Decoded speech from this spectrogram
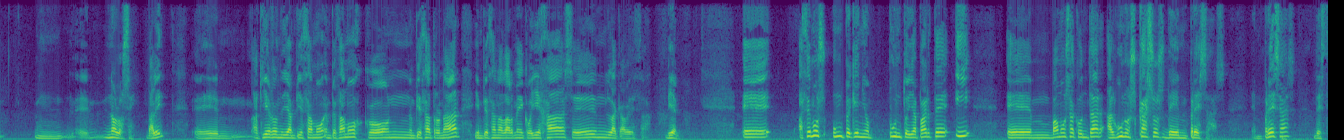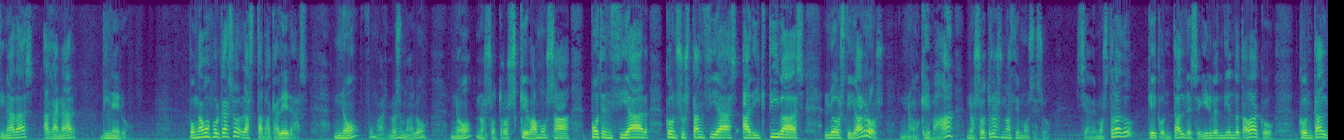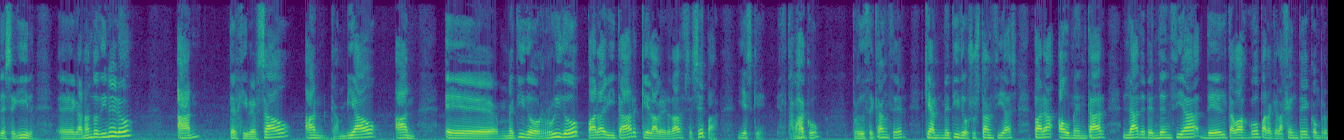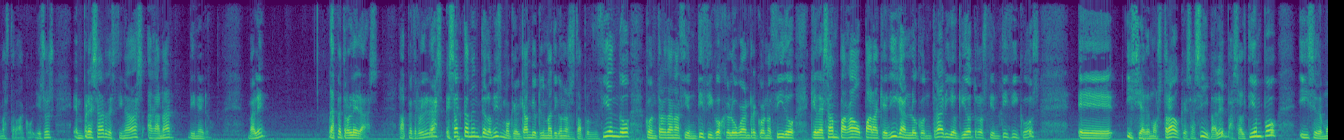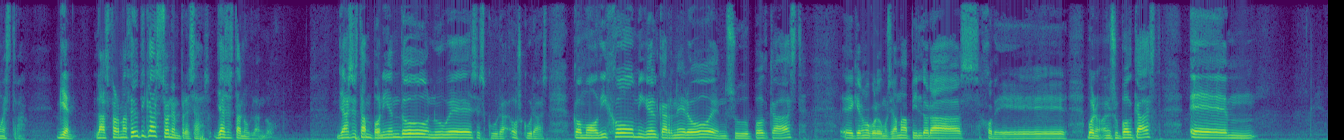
no lo sé, ¿vale? Aquí es donde ya empezamos, empezamos con, empieza a tronar y empiezan a darme collejas en la cabeza. Bien, hacemos un pequeño punto y aparte y vamos a contar algunos casos de empresas. Empresas destinadas a ganar dinero. Pongamos por caso las tabacaleras. No, fumar no es malo. No, nosotros que vamos a potenciar con sustancias adictivas los cigarros. No, que va, nosotros no hacemos eso. Se ha demostrado que con tal de seguir vendiendo tabaco, con tal de seguir eh, ganando dinero, han tergiversado, han cambiado, han eh, metido ruido para evitar que la verdad se sepa. Y es que el tabaco produce cáncer, que han metido sustancias para aumentar la dependencia del tabaco para que la gente compre más tabaco. Y eso es empresas destinadas a ganar dinero. ¿Vale? Las petroleras. Las petroleras exactamente lo mismo que el cambio climático nos está produciendo, contratan a científicos que luego han reconocido que les han pagado para que digan lo contrario que otros científicos eh, y se ha demostrado que es así, ¿vale? Pasa el tiempo y se demuestra. Bien, las farmacéuticas son empresas, ya se están nublando. Ya se están poniendo nubes oscuras. Como dijo Miguel Carnero en su podcast, eh, que no me acuerdo cómo se llama, Píldoras. Joder. Bueno, en su podcast. Eh,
